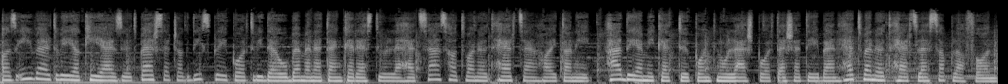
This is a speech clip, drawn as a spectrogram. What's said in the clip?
Az Evelt V a kijelzőt persze csak DisplayPort videó bemeneten keresztül lehet 165 Hz-en hajtani, HDMI 2.0-ás port esetében 75 Hz lesz a plafon.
